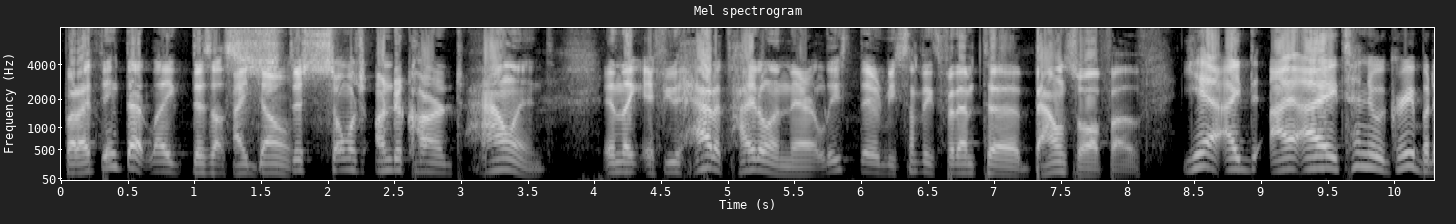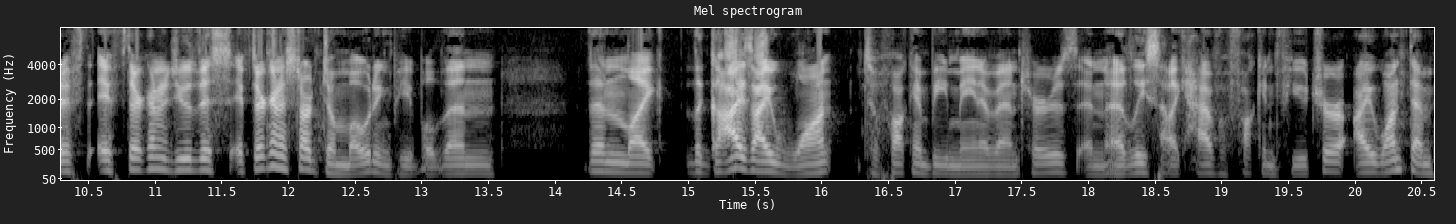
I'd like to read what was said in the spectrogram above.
but I think that like there's a I don't. there's so much undercard talent, and like if you had a title in there, at least there would be something for them to bounce off of. yeah, I, I, I tend to agree. But if if they're going to do this, if they're going to start demoting people, then then like the guys I want to fucking be main eventers and at least like have a fucking future, I want them.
